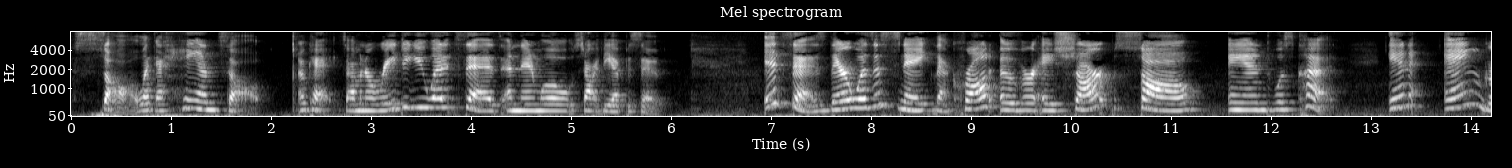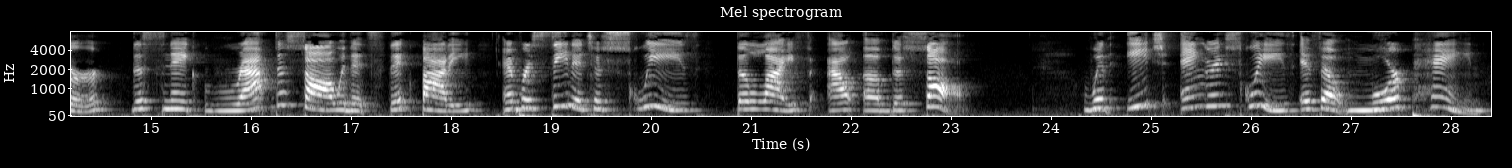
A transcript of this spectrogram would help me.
saw, like a hand saw. Okay, so I'm going to read to you what it says and then we'll start the episode. It says there was a snake that crawled over a sharp saw and was cut. In anger, the snake wrapped the saw with its thick body and proceeded to squeeze the life out of the saw. With each angry squeeze, it felt more pain,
